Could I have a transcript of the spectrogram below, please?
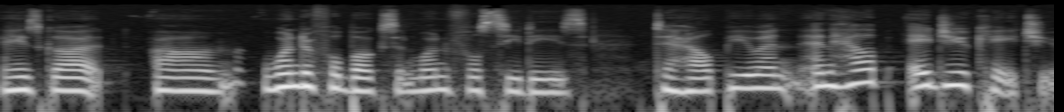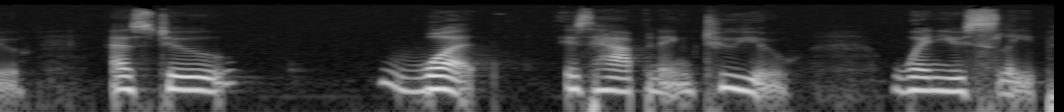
And he's got um, wonderful books and wonderful CDs to help you and, and help educate you as to what is happening to you when you sleep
